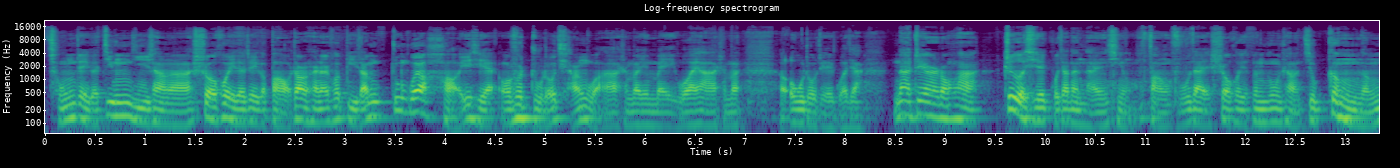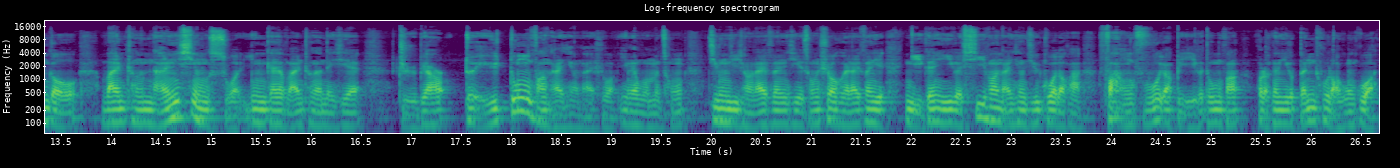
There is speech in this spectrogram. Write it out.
从这个经济上啊、社会的这个保障上来说，比咱们中国要好一些。我说主流强国啊，什么美国呀、什么欧洲这些国家，那这样的话，这些国家的男性仿佛在社会分工上就更能够完成男性所应该完成的那些。指标对于东方男性来说，因为我们从经济上来分析，从社会来分析，你跟一个西方男性去过的话，仿佛要比一个东方或者跟一个本土老公过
